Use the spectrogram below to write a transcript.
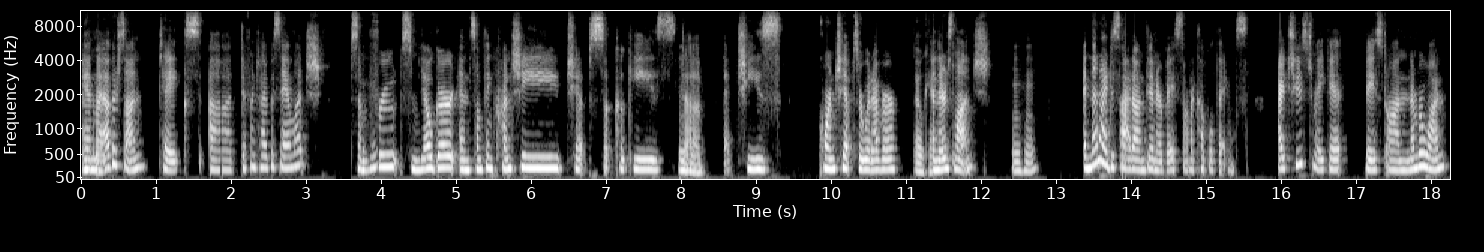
and my other son takes a different type of sandwich some Mhm. fruit some yogurt and something crunchy chips uh, cookies the Mhm. that cheese corn chips or whatever Okay. and there's lunch. Mhm, and then i decide on dinner based on a couple things. I choose to make it based on number one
